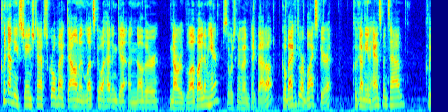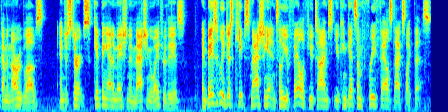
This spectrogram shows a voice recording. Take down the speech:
click on the exchange tab, scroll back down, and let's go ahead and get another Naru glove item here. So we're just going to go ahead and pick that up. Go back into our Black Spirit, click on the enhancement tab, click on the Naru gloves, and just start skipping animation and mashing away through these. And basically just keep smashing it until you fail a few times, you can get some free fail stacks like this.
